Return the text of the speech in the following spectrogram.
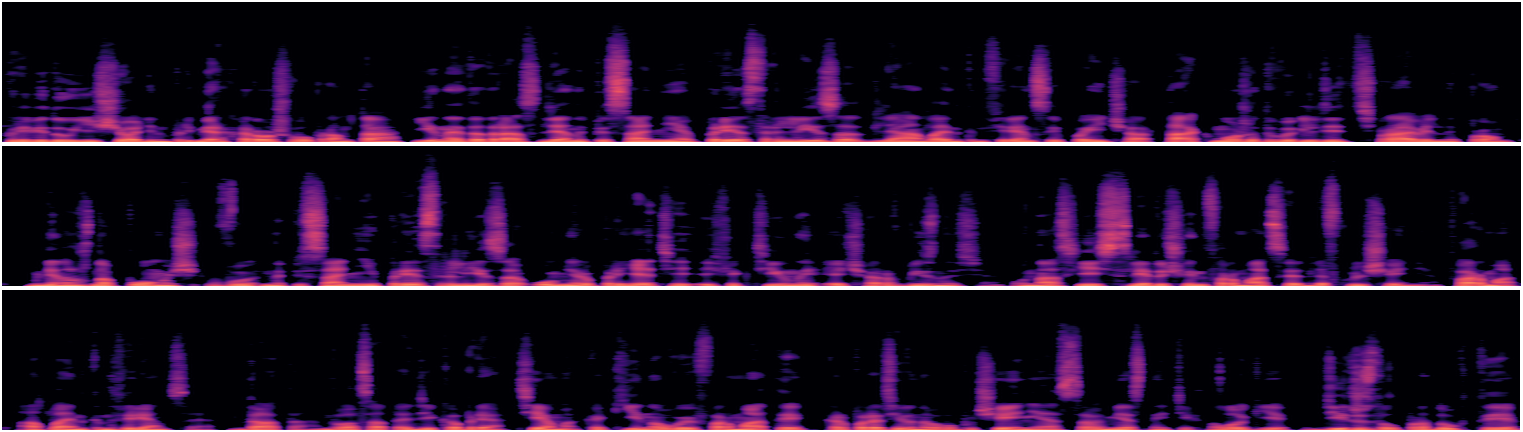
Приведу еще один пример хорошего промпта, и на этот раз для написания пресс-релиза для онлайн-конференции по HR. Так может выглядеть правильный промпт. Мне нужна помощь в написании пресс-релиза о мероприятии «Эффективный HR в бизнесе». У нас есть следующая информация для включения. Формат – онлайн-конференция. Дата – 20 декабря. Тема – какие новые форматы корпоративного обучения, совместные технологии, диджитал-продукты,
